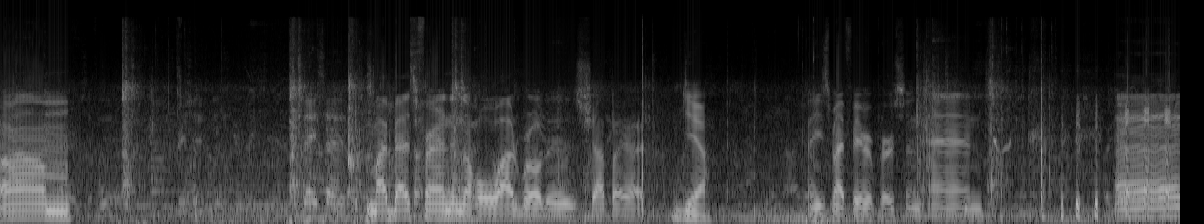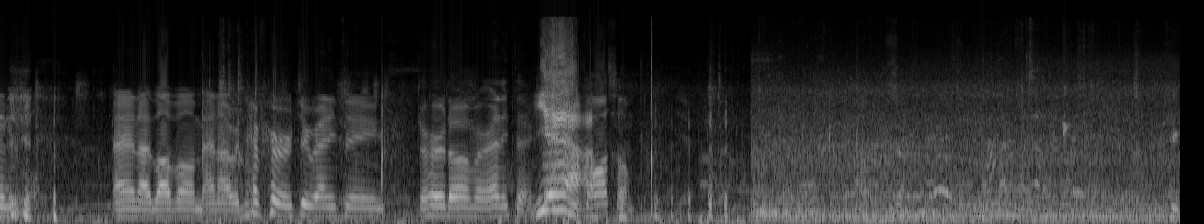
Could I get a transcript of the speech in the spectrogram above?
Um, my best friend in the whole wide world is Shot By Hype. Yeah. And he's my favorite person, and and and I love him, and I would never do anything to hurt him or anything. Yeah. He's awesome. Good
